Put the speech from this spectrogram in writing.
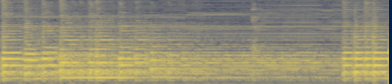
Thank you.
